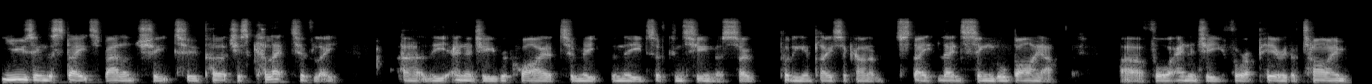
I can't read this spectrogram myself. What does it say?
using the state's balance sheet to purchase collectively uh, the energy required to meet the needs of consumers. So putting in place a kind of state-led single buyer uh, for energy for a period of time,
